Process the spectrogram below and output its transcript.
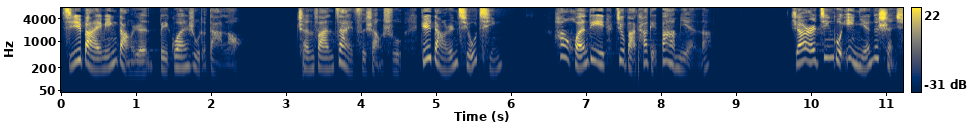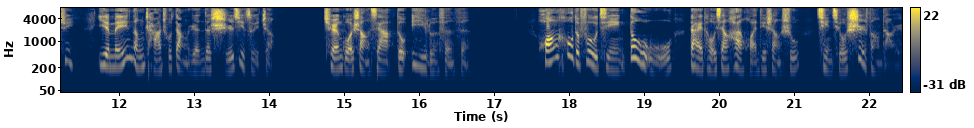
几百名党人被关入了大牢。陈蕃再次上书给党人求情，汉桓帝就把他给罢免了。然而，经过一年的审讯，也没能查出党人的实际罪证，全国上下都议论纷纷。皇后的父亲窦武带头向汉桓帝上书，请求释放党人。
